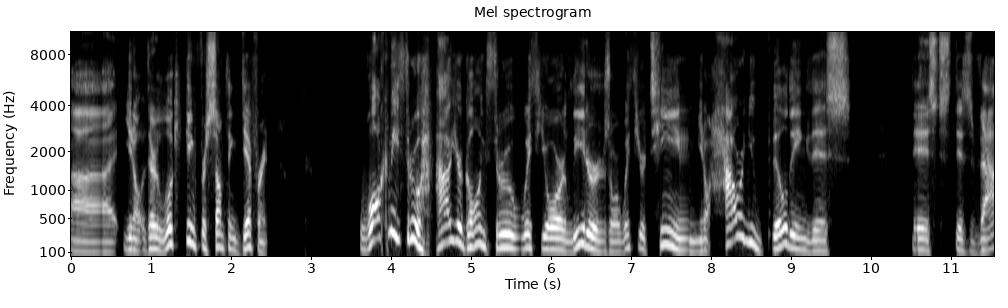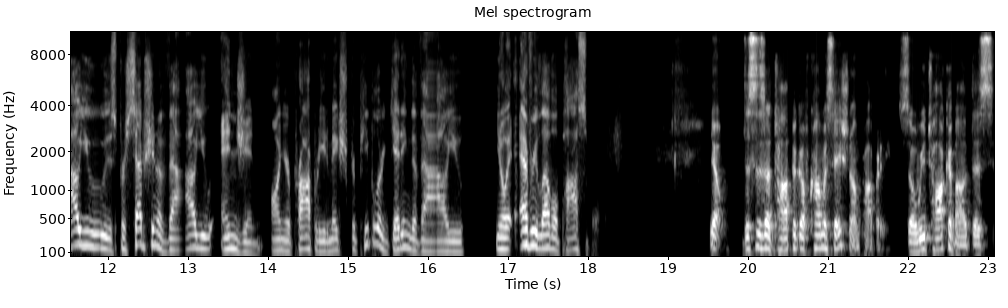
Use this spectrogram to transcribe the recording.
uh you know they're looking for something different. Walk me through how you're going through with your leaders or with your team. You know how are you building this this this value, this perception of value engine on your property to make sure people are getting the value, you know, at every level possible? You know, this is a topic of conversation on property. So we talk about this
